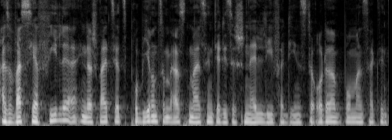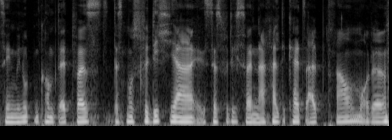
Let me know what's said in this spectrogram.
Also was ja viele in der Schweiz jetzt probieren zum ersten Mal, sind ja diese Schnelllieferdienste, oder? Wo man sagt, in zehn Minuten kommt etwas. Das muss für dich ja, ist das für dich so ein Nachhaltigkeitsalbtraum oder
